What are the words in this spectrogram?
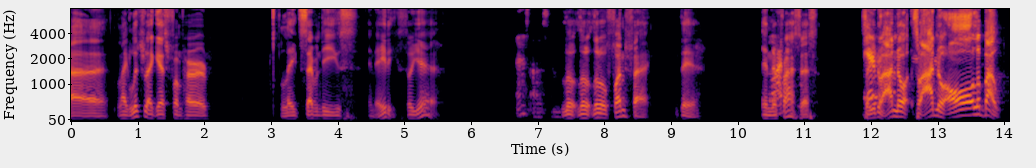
uh, like literally, I guess, from her late 70s and 80s. So yeah. That's awesome. Little, little, little fun fact there in well, the process. So, you know, I know, so I know all about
